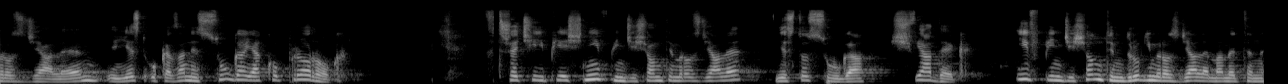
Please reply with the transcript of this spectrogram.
rozdziale, jest ukazany sługa jako prorok. W trzeciej pieśni, w 50 rozdziale, jest to sługa świadek. I w 52 rozdziale mamy ten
